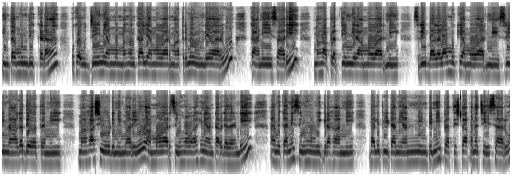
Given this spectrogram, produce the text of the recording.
ఇంతకుముందు ఇక్కడ ఒక ఉజ్జయిని అమ్మ మహంకాళి అమ్మవారు మాత్రమే ఉండేవారు. కానీ ఈసారి మహాప్రత్యంగిర అమ్మవారిని శ్రీ బగళాముఖి అమ్మవారిని శ్రీ నాగదేవతని మహాశివుడిని మరియు అమ్మవారి సింహవాహిని అంటారు కదండి. అందుకని సింహం విగ్రహాన్ని బలిపీఠాన్ని అన్నింటినీ ప్రతిష్టాపన చేశారు.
